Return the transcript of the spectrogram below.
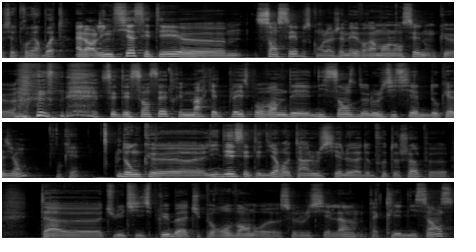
cette première boîte? Alors Linksia c'était euh, censé, parce qu'on l'a jamais vraiment lancé, donc euh, c'était censé être une marketplace pour vendre des licences de logiciels d'occasion. Ok. Donc euh, l'idée c'était de dire, tu as un logiciel Adobe Photoshop, t'as, euh, tu l'utilises plus, bah, tu peux revendre euh, ce logiciel-là, ta clé de licence.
